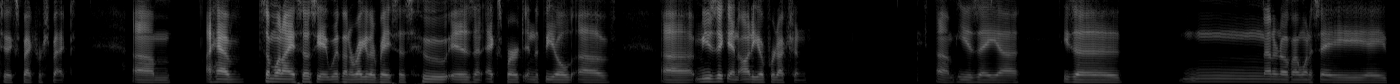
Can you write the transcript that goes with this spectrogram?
to expect respect um i have someone i associate with on a regular basis who is an expert in the field of uh, music and audio production um he is a uh, he's a mm, i don't know if i want to say a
